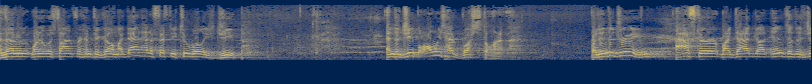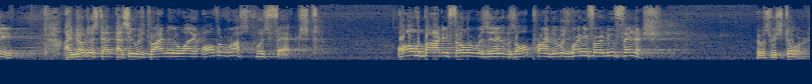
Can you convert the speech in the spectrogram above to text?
And then when it was time for him to go, my dad had a 52 Willys Jeep. And the Jeep always had rust on it. But in the dream, after my dad got into the Jeep, I noticed that as he was driving away, all the rust was fixed. All the body filler was in, it was all primed, it was ready for a new finish. It was restored.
